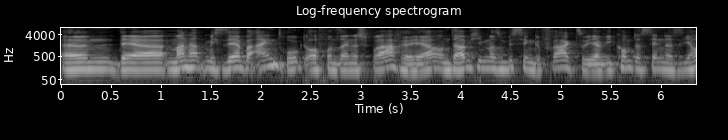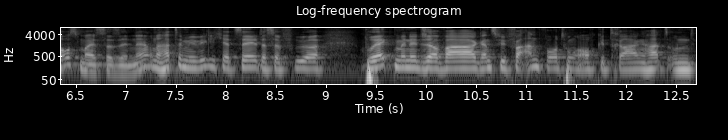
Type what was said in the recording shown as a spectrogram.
Ähm, der Mann hat mich sehr beeindruckt, auch von seiner Sprache her. Und da habe ich ihn mal so ein bisschen gefragt, so, ja, wie kommt das denn, dass Sie Hausmeister sind? Ne? Und dann hat er mir wirklich erzählt, dass er früher Projektmanager war, ganz viel Verantwortung auch getragen hat und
